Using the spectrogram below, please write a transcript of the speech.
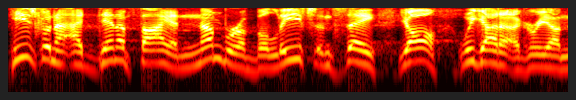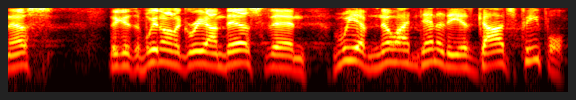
He's going to identify a number of beliefs and say, y'all, we got to agree on this. Because if we don't agree on this, then we have no identity as God's people.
